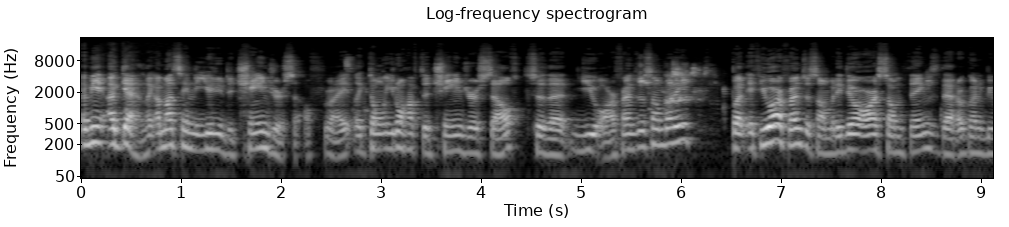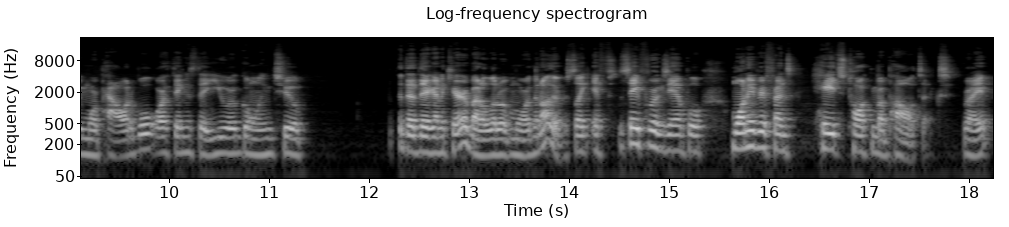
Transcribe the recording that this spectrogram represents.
I mean, again, like I'm not saying that you need to change yourself, right? Like, don't you don't have to change yourself so that you are friends with somebody. But if you are friends with somebody, there are some things that are going to be more palatable, or things that you are going to that they're going to care about a little bit more than others. Like, if say for example, one of your friends hates talking about politics, right?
